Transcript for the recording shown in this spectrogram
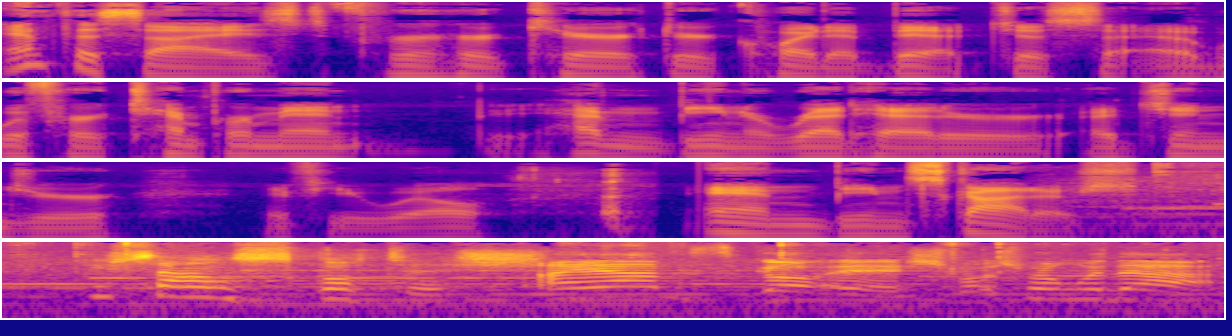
emphasized for her character quite a bit, just uh, with her temperament, having been a redhead or a ginger, if you will, and being Scottish. You sound Scottish. I am Scottish. What's wrong with that?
